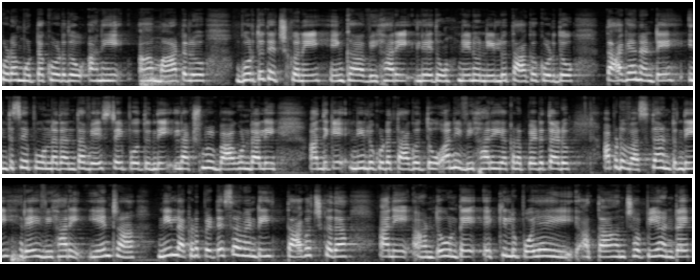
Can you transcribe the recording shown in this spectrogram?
కూడా ముట్టకూడదు అని ఆ మాటలు గుర్తు తెచ్చుకొని ఇంకా విహారీ లేదు నేను నీళ్ళు తాగకూడదు. తాగానంటే ఇంతసేపు ఉన్నదంతా వేస్ట్ అయిపోతుంది. లక్ష్మి బాగుండాలి అందుకే నీళ్ళు కూడా తాగొద్దు అని విహారీ అక్కడ పెడతాడు. అప్పుడు వస్తా అంటుంది రే విహారీ ఏంట్రా? నీళ్ళు అక్కడ పెట్టేశావేంటి? తాగొచ్చు కదా అని అంటూ ఉంటే ఎక్కిళ్ళు పోయాయి అత్త అని చెప్పి అంటే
